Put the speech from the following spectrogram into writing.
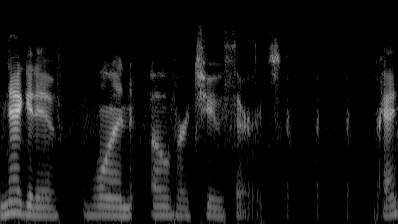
negative 1 over 2 thirds. Okay?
